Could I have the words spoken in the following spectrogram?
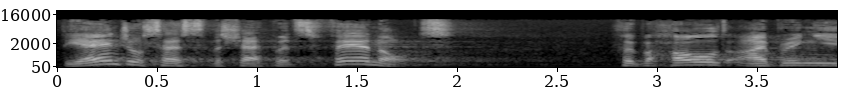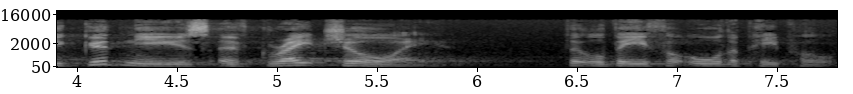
The angel says to the shepherds, Fear not, for behold, I bring you good news of great joy that will be for all the people.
